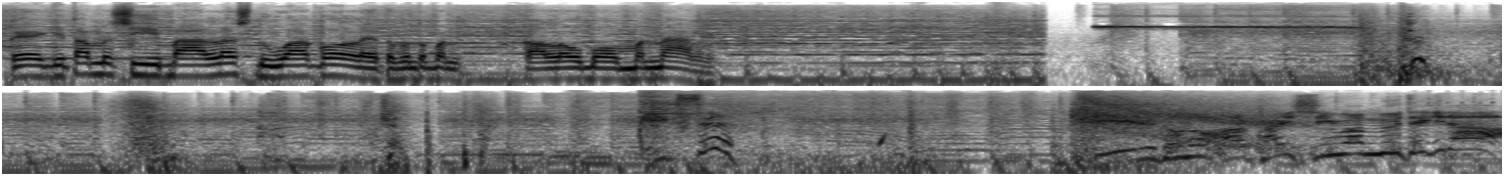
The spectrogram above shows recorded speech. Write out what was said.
Oke, kita mesti balas dua gol ya teman-teman. Kalau mau menang. Oke, kita coba Clifford kali ini.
